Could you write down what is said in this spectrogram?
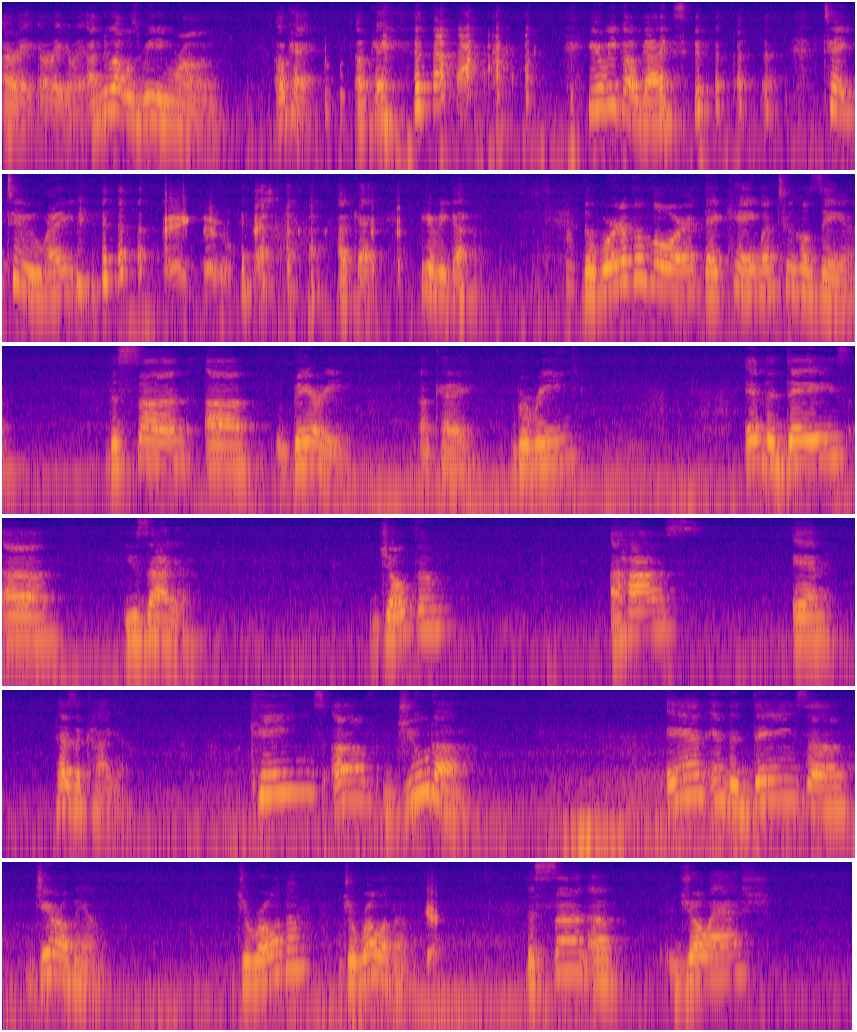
All right, all right, all right. I knew I was reading wrong. Okay, okay. here we go, guys. Take two, right? Take two. Okay, here we go. The word of the Lord that came unto Hosea, the son of Beeri, okay, Beeri, in the days of Uzziah, Jotham, Ahaz, and Hezekiah, kings of Judah, and in the days of Jeroboam, Jeroboam, Jeroboam, yeah. the son of Joash,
